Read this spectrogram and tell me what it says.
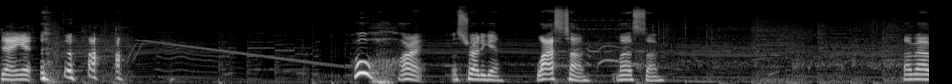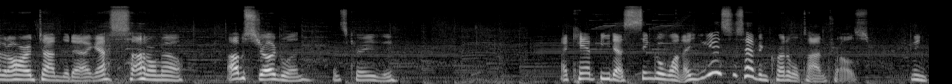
Dang it. Whew. Alright, let's try it again. Last time. Last time. I'm having a hard time today, I guess. I don't know. I'm struggling. It's crazy. I can't beat a single one. You guys just have incredible time trials. I mean,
